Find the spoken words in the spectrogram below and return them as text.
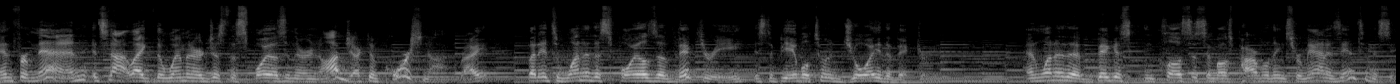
And for men, it's not like the women are just the spoils and they're an object. Of course not, right? But it's one of the spoils of victory is to be able to enjoy the victory. And one of the biggest and closest and most powerful things for man is intimacy.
